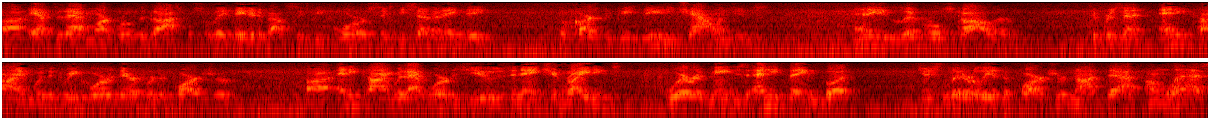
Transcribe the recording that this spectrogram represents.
uh, after that, Mark wrote the Gospel, so they dated about 64 or 67 AD. But Carsten P. Thiede challenges any liberal scholar to present any time where the Greek word there for departure, uh, any time where that word is used in ancient writings, where it means anything but just literally a departure, not death, unless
